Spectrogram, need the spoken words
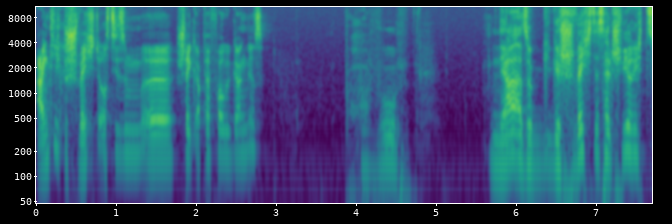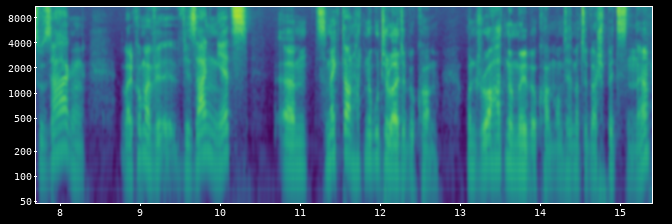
eigentlich geschwächt aus diesem äh, Shake-Up hervorgegangen ist? Boah, wo? Ja, also geschwächt ist halt schwierig zu sagen. Weil guck mal, wir, wir sagen jetzt, ähm, SmackDown hat nur gute Leute bekommen und Raw hat nur Müll bekommen, um es jetzt mal zu überspitzen, ne?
